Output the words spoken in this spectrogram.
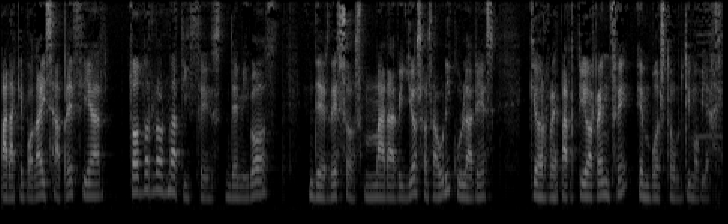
para que podáis apreciar todos los matices de mi voz desde esos maravillosos auriculares que os repartió Renfe en vuestro último viaje.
